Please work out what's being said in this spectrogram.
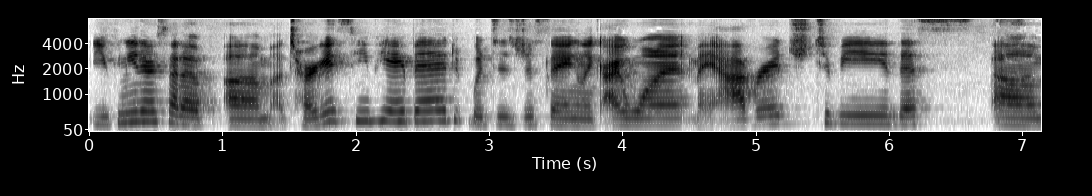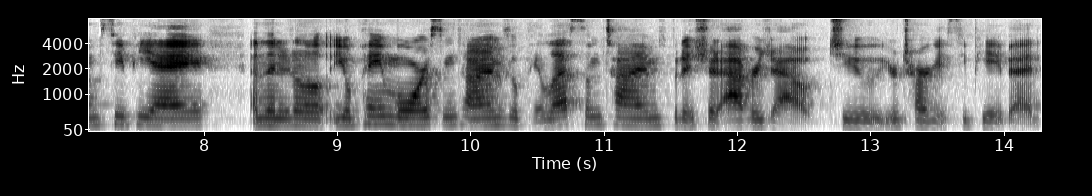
you can either set up um, a target CPA bid, which is just saying like I want my average to be this um, CPA, and then it'll you'll pay more sometimes, you'll pay less sometimes, but it should average out to your target CPA bid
